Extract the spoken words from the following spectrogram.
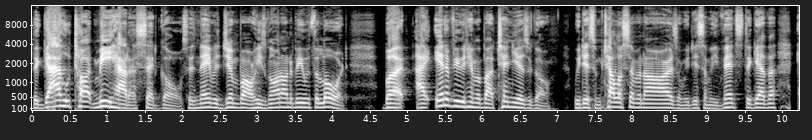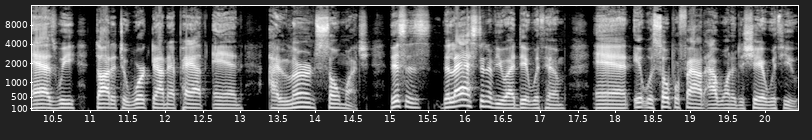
the guy who taught me how to set goals. His name is Jim Ball. He's gone on to be with the Lord. But I interviewed him about 10 years ago. We did some teleseminars and we did some events together as we started to work down that path. And I learned so much. This is the last interview I did with him, and it was so profound I wanted to share with you.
